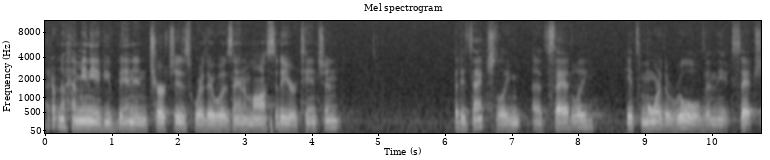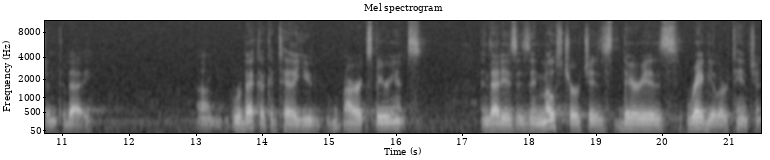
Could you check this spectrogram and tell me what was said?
I don't know how many of you have been in churches where there was animosity or tension, but it's actually, uh, sadly, it's more the rule than the exception today. Um, Rebecca could tell you our experience, and that is, is in most churches there is regular tension.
